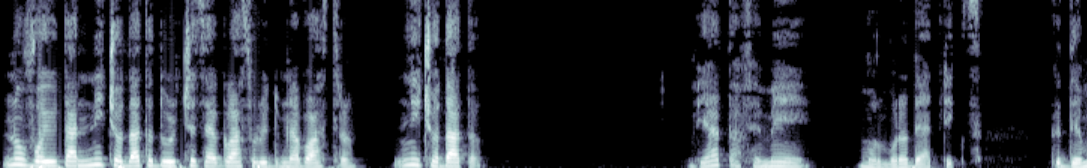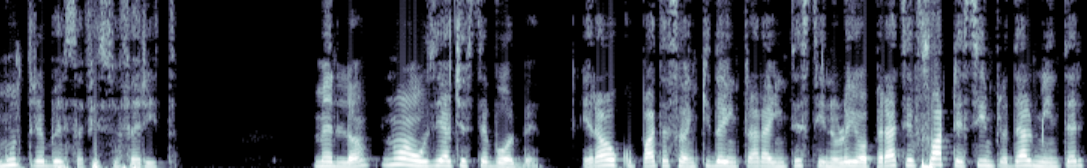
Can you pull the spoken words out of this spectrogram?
nu voi uita niciodată dulcețea glasului dumneavoastră. Niciodată. Biata femeie, murmură Beatrix, cât de mult trebuie să fi suferit. Medlă nu auzi aceste vorbe. Era ocupată să închidă intrarea intestinului, o operație foarte simplă de alminteri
